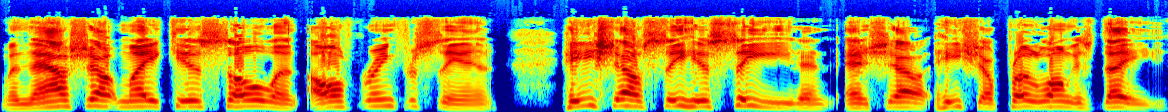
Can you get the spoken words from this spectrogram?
When thou shalt make his soul an offering for sin, he shall see his seed and, and shall he shall prolong his days,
